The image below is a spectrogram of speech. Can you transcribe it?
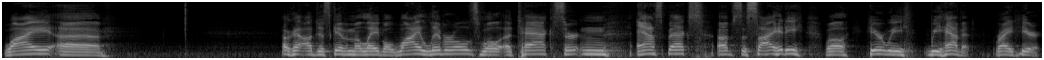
why, uh, okay, I'll just give them a label. Why liberals will attack certain aspects of society? Well, here we, we have it right here.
